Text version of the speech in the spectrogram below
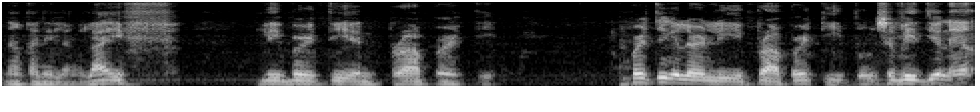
ng kanilang life, liberty, and property. Particularly property dun sa video na yun.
